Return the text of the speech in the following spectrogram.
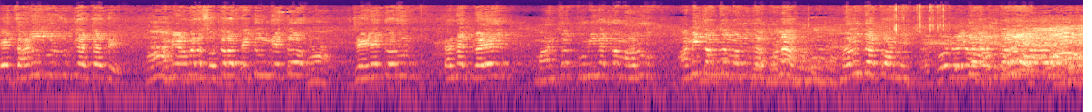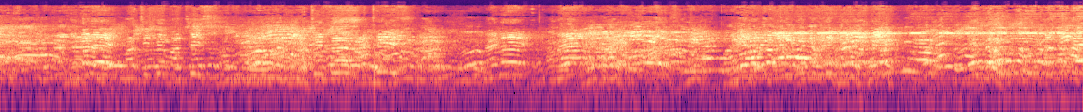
हे जाणूनबुजून करतात आम्ही आम्हाला स्वतःला पेटून घेतो जेणेकरून त्यांना कळेल माणसं तुम्ही नका मारू आम्हीच आमचं मरून जातो ना? मरून जातो आम्ही. इकडे, माचीस दे, माचीस. नाही, नाही, हे- हे लोकं हे जाणूनबुजून करतात हे.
